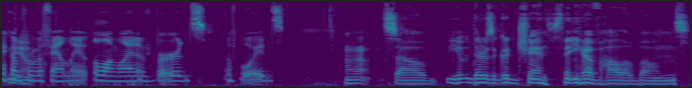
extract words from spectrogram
I come Yeah. from a family a long line of birds of boids. Uh, so you, there's a good chance that you have hollow bones.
